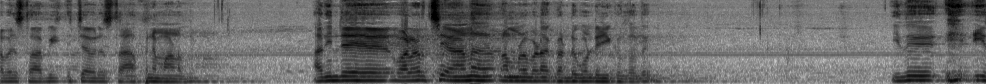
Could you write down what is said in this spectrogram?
അവർ സ്ഥാപിച്ച ഒരു സ്ഥാപനമാണത്. അതിന്റെ വളർച്ചയാണ് നമ്മളിവിടെ കണ്ടുകൊണ്ടിരിക്കുന്നത്. ഇത് ഈ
